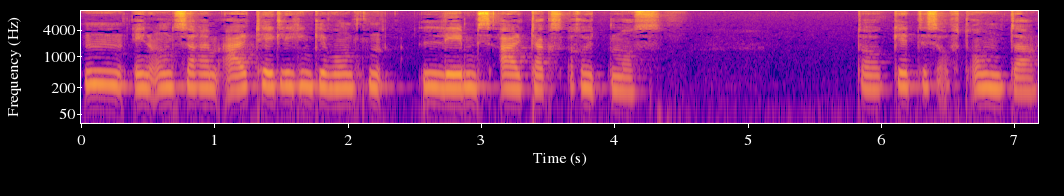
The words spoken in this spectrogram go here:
hm, in unserem alltäglichen gewohnten Lebensalltagsrhythmus. Da geht es oft unter.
